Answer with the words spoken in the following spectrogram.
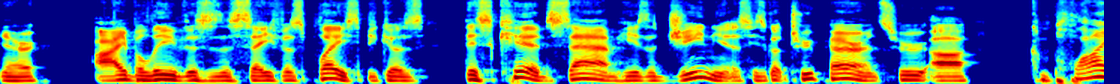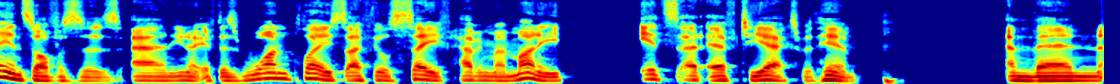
you know, I believe this is the safest place because this kid Sam, he's a genius. He's got two parents who are compliance officers, and you know, if there's one place I feel safe having my money, it's at FTX with him. And then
